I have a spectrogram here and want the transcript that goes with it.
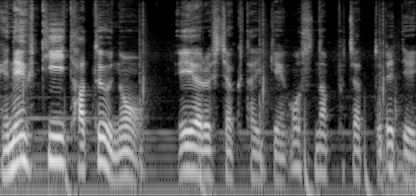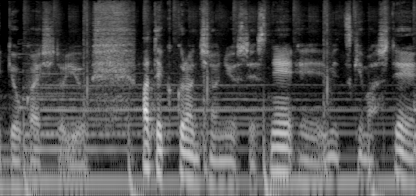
NFT タトゥーの AR 試着体験をスナップチャットで提供開始という、まあ、テッククランチのニュースですね、えー見つけまして、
